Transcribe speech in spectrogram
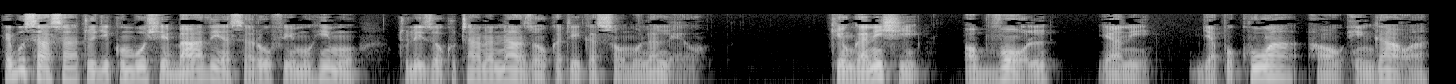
Hebu sasa tujikumbushe baadhi ya sarufi muhimu tulizokutana nazo katika somo la leo. Kiunganishi obwohl yani japokuwa au ingawa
